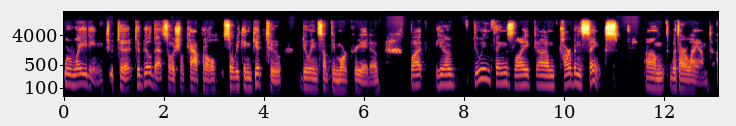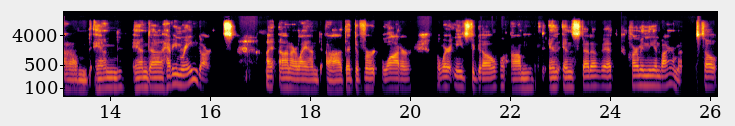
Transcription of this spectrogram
we're waiting to, to, to build that social capital so we can get to doing something more creative. But, you know, doing things like um, carbon sinks um, with our land um, and and uh, having rain gardens on our land uh, that divert water where it needs to go um, in, instead of it harming the environment. So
